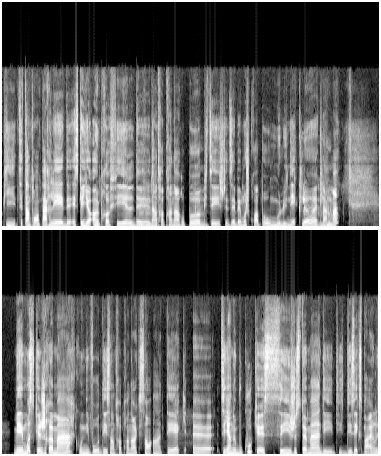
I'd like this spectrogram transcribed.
puis, tu sais, tantôt, on parlait de est-ce qu'il y a un profil de- Mhm. d'entrepreneur ou pas, Mhm. puis, tu sais, je te disais, ben moi, je crois pas au moule unique, là, euh, clairement. Mais moi, ce que je remarque au niveau des entrepreneurs qui sont en tech, euh, il y en a beaucoup que c'est justement des, des- des experts, là,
